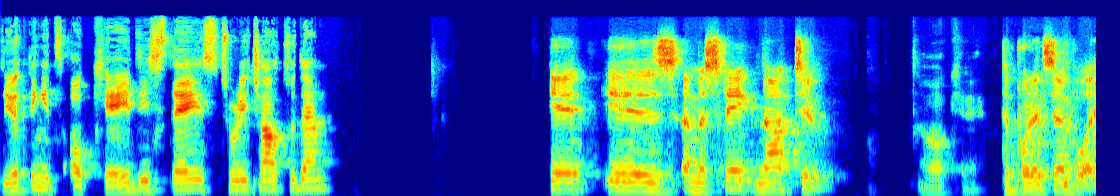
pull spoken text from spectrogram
do you think it's okay these days to reach out to them? It is a mistake not to. Okay. To put it simply,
